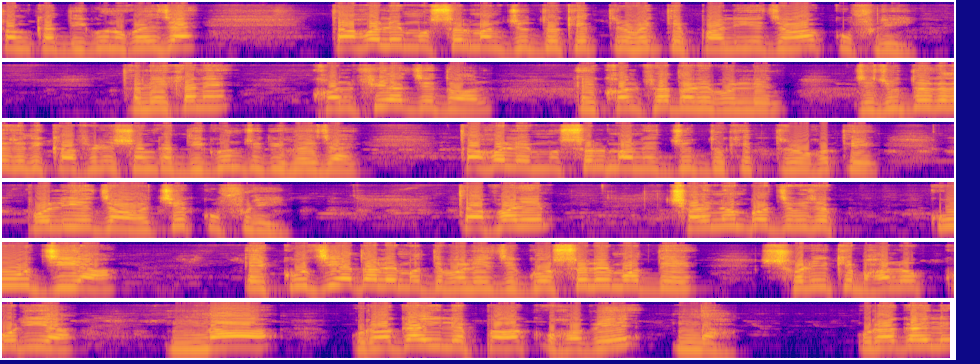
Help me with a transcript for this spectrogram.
সংখ্যা দ্বিগুণ হয়ে যায়, তাহলে মুসলমান যুদ্ধক্ষেত্রে হইতে পালিয়ে যাওয়া কুফরি। তাহলে এখানে খলফিয়া যে দল, এই খলফিয়া দলে বললেন যে যুদ্ধক্ষেত্রে যদি কাফের সংখ্যা দ্বিগুণ যদি হয়ে যায়, তাহলে মুসলমানের যুদ্ধক্ষেত্র হতে পলিয়ে যাওয়া হচ্ছে কুফরি। তারপরে ছয় নম্বর যে যে কুজিয়া, এই কুজিয়া দলের মধ্যে বলে যে গোসলের মধ্যে শরীরকে ভালো করিয়া না রগাইলে পাক হবে না। উড়াগাইলে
